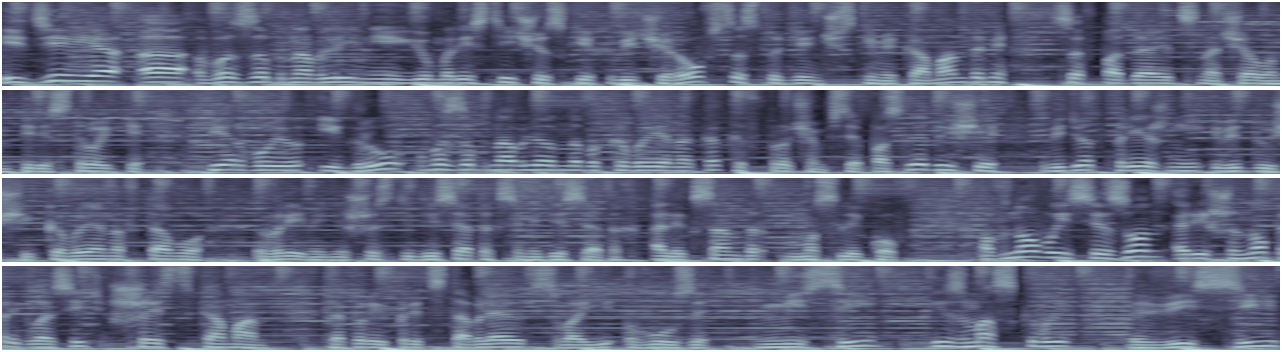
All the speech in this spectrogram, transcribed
Идея о возобновлении юмористических вечеров со студенческими командами совпадает с началом перестройки. Первую игру возобновленного КВН, как и, впрочем, все последующие, ведет прежний ведущий КВНов того времени 60-х, 70-х Александр Масляков. В новый сезон решено пригласить шесть команд, которые представляют свои вузы. МИСИ из Москвы, ВИСИ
